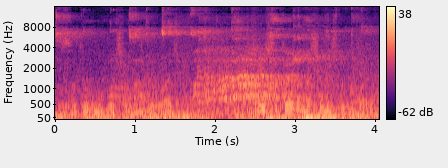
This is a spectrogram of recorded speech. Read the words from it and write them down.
Сатурну більше не набивати. 3-4, наше місто попереду.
